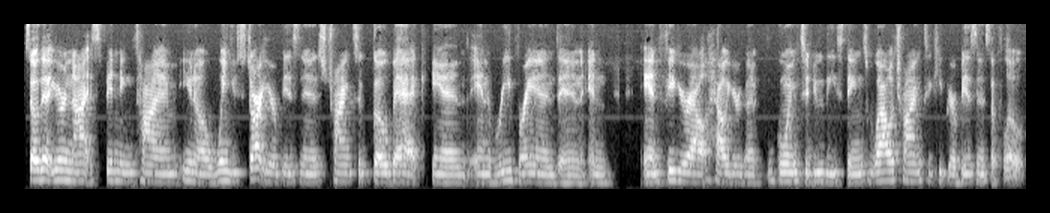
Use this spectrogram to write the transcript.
so that you're not spending time, you know, when you start your business trying to go back and and rebrand and and and figure out how you're going, to do these things while trying to keep your business afloat.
